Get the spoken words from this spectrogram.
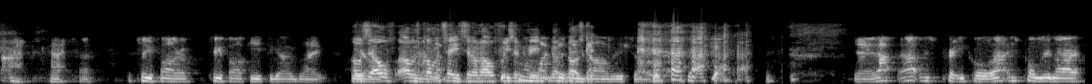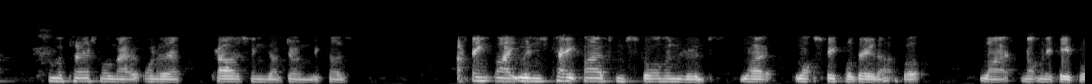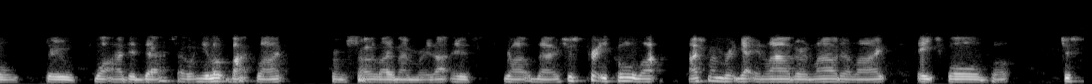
too far, too far for you to go, Blake. I was. Alf- I was commentating on We Alfreton come being back not, to not Derby, so. Yeah, that that was pretty cool. That is probably like, from a personal note, one of the proudest things I've done because I think like when you take fives and score hundreds, like lots of people do that, but like not many people do what I did there. So when you look back, like from solo memory, that is right up there. It's just pretty cool. Like I just remember it getting louder and louder, like each ball, but just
